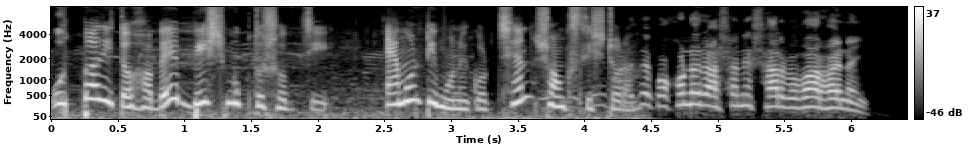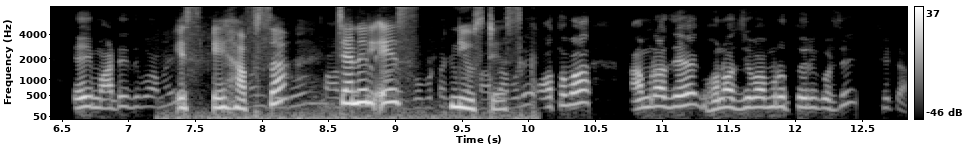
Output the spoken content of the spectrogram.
উৎপাদিত হবে বিষমুক্ত সবজি এমনটি মনে করছেন সংশ্লিষ্টরা। কখনোই রাসায়নিক সার ব্যবহার হয় নাই। এই মাটি দেবো আমি। S A Hafsa channel S news desk. অথবা আমরা যে ঘন জীবামৃত তৈরি করছি সেটা।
